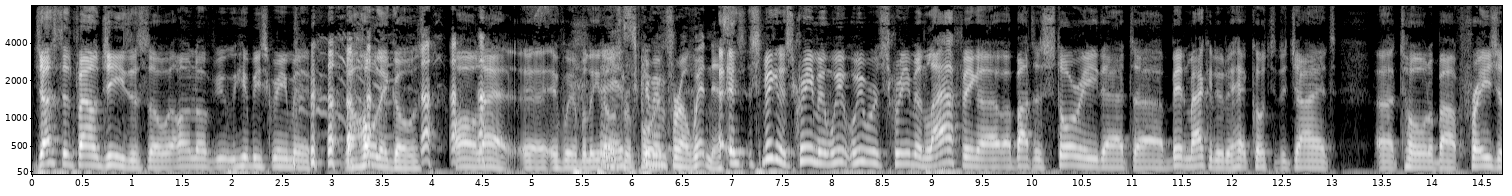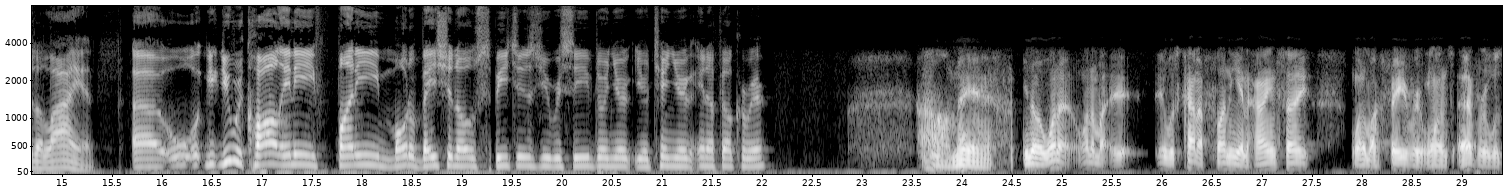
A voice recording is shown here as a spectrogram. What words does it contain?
Justin found Jesus, so I don't know if you he'll be screaming the Holy Ghost, all that. Uh, if we believe those Hey, reports. screaming for a witness. Uh, Speaking of screaming, we, we were screaming, laughing uh, about the story that uh, Ben McAdoo, the head coach of the Giants, uh, told about Frazier the Lion. Uh, you, you recall any funny motivational speeches you received during your your ten year NFL career? Oh man, you know one of one of my it, it was kind of funny in hindsight. One of my favorite ones ever was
